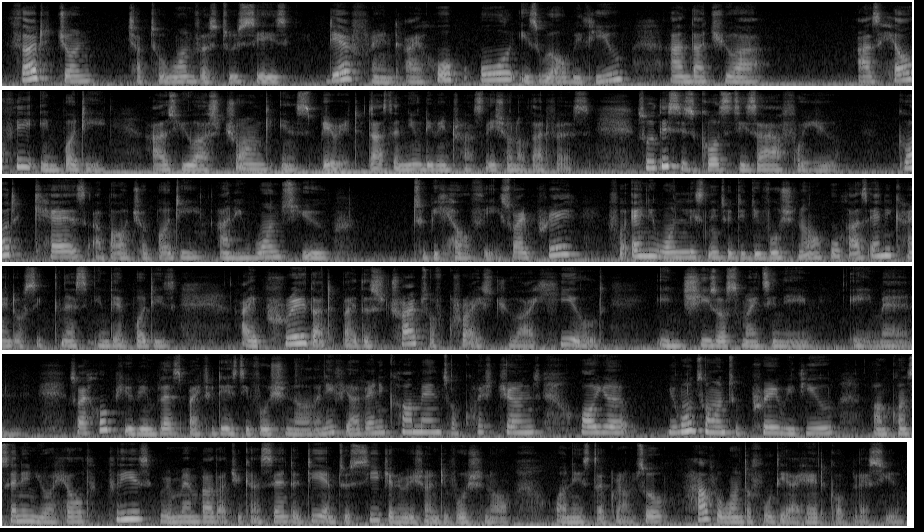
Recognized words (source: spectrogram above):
3 John chapter 1 verse 2 says, "Dear friend, I hope all is well with you and that you are as healthy in body as you are strong in spirit." That's the New Living Translation of that verse. So this is God's desire for you God cares about your body and He wants you to be healthy. So I pray for anyone listening to the devotional who has any kind of sickness in their bodies. I pray that by the stripes of Christ you are healed in Jesus' mighty name. Amen. So I hope you've been blessed by today's devotional. And if you have any comments or questions or you you want someone to pray with you um, concerning your health, please remember that you can send a DM to C Generation Devotional on Instagram. So have a wonderful day ahead. God bless you.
